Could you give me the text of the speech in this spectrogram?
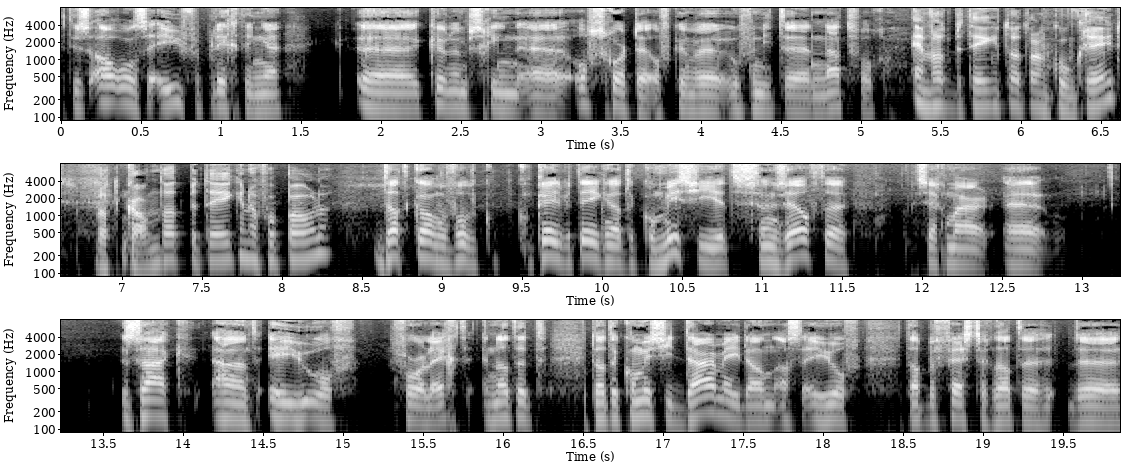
dus al onze EU-verplichtingen uh, kunnen we misschien uh, opschorten... of kunnen we, hoeven niet uh, na te volgen. En wat betekent dat dan concreet? Wat kan dat betekenen voor Polen? Dat kan bijvoorbeeld concreet betekenen dat de commissie... het zijnzelfde zeg maar, zaak aan het EU-hof voorlegt. En dat, het, dat de commissie daarmee dan, als de EU-hof dat bevestigt... dat de, de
